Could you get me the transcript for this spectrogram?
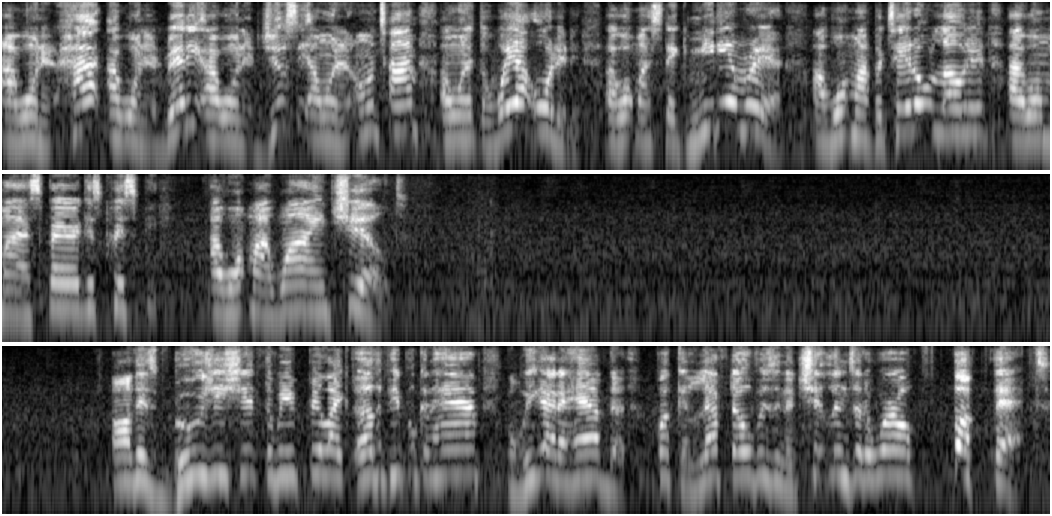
I want it hot. I want it ready. I want it juicy. I want it on time. I want it the way I ordered it. I want my steak medium rare. I want my potato loaded. I want my asparagus crispy. I want my wine chilled. all this bougie shit that we feel like other people can have, but we gotta have the fucking leftovers and the chitlins of the world. Fuck that.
